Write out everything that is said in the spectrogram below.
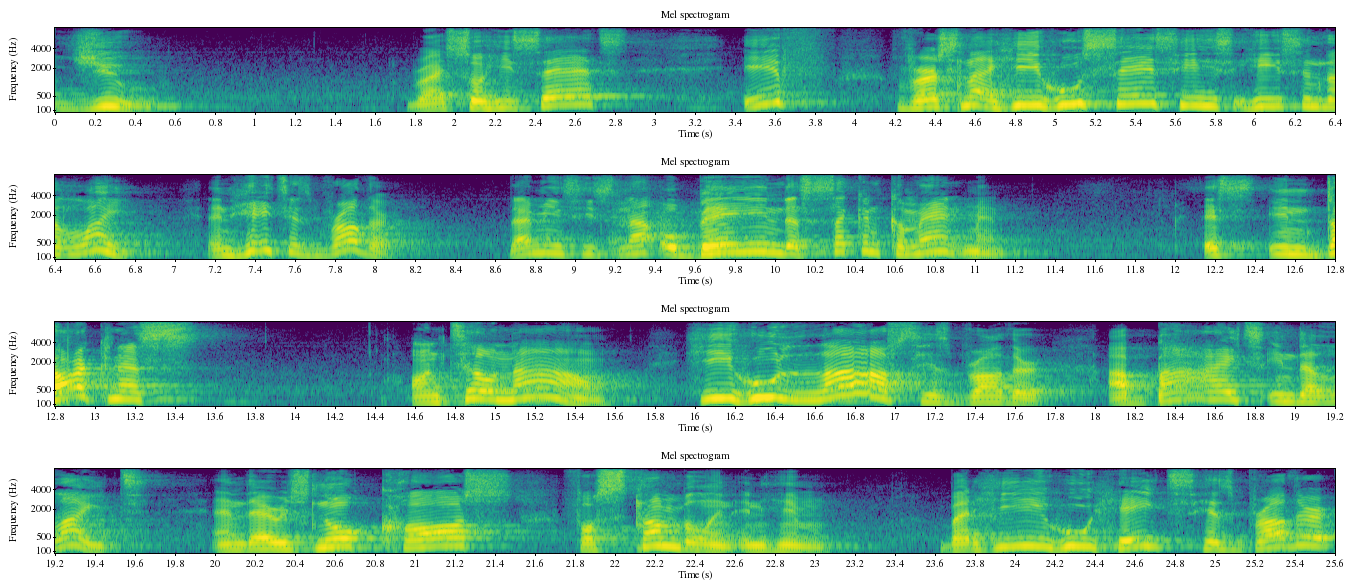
you. Right? So he says, if verse 9, he who says he's, he's in the light and hates his brother, that means he's not obeying the second commandment It's in darkness until now. He who loves his brother abides in the light, and there is no cause for stumbling in him. But he who hates his brother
